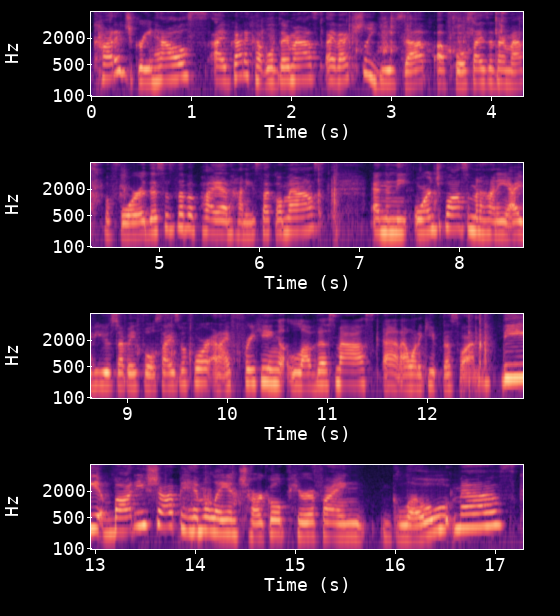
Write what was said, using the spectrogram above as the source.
Cottage Greenhouse, I've got a couple of their masks. I've actually used up a full size of their mask before. This is the Papaya and Honeysuckle mask. And then the Orange Blossom and Honey, I've used up a full size before and I freaking love this mask and I want to keep this one. The Body Shop Himalayan Charcoal Purifying Glow Mask.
